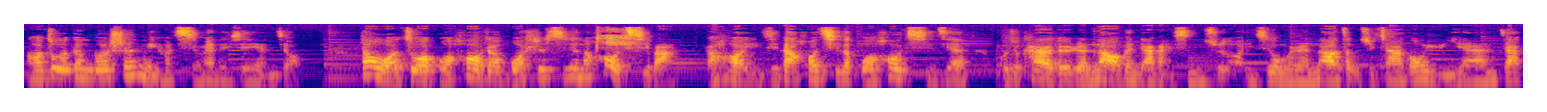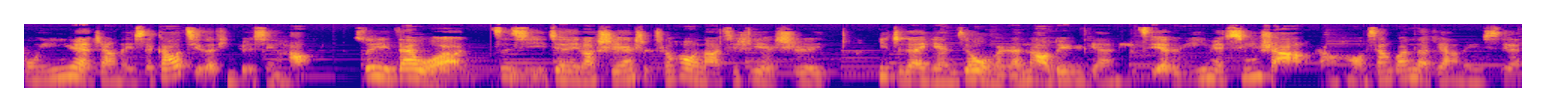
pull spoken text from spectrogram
然后做的更多生理和行为的一些研究。当我做博后，这博士期间的后期吧，然后以及到后期的博后期间。我就开始对人脑更加感兴趣了，以及我们人脑怎么去加工语言、加工音乐这样的一些高级的听觉信号。所以，在我自己建立了实验室之后呢，其实也是一直在研究我们人脑对语言理解、对音乐欣赏，然后相关的这样的一些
